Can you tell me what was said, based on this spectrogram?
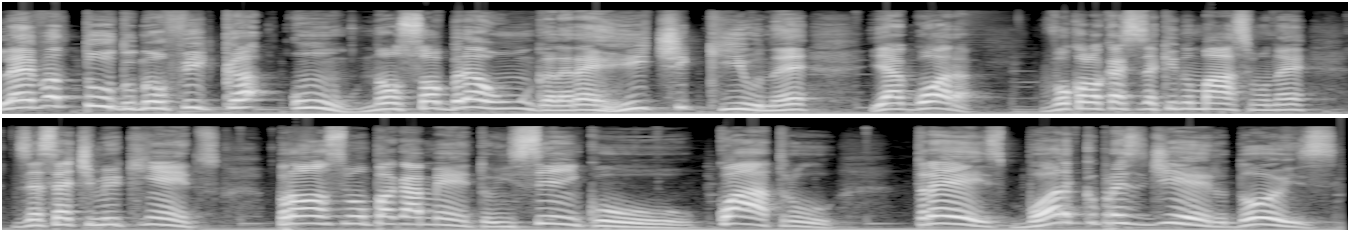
leva tudo, não fica um, não sobra um, galera, é hit kill, né? E agora, vou colocar esses aqui no máximo, né? 17.500. Próximo pagamento em 5, 4, 3, bora que eu preciso de dinheiro. 2,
